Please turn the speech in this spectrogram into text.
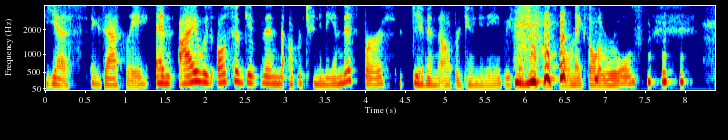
Yes exactly. And i was also given the opportunity in this birth given the opportunity because the hospital makes all the rules.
